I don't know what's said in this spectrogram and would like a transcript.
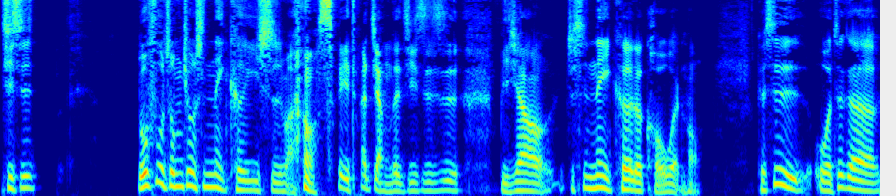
其实。罗副终究是内科医师嘛，所以他讲的其实是比较就是内科的口吻哦。可是我这个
